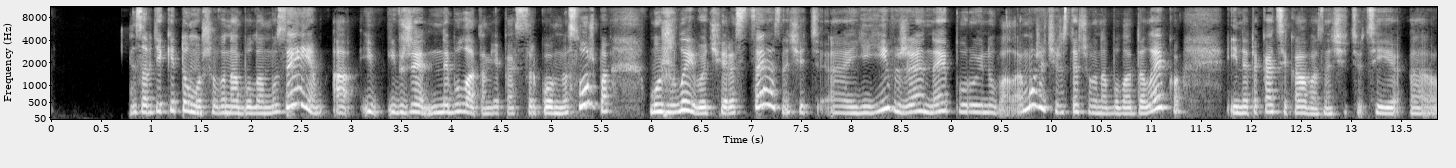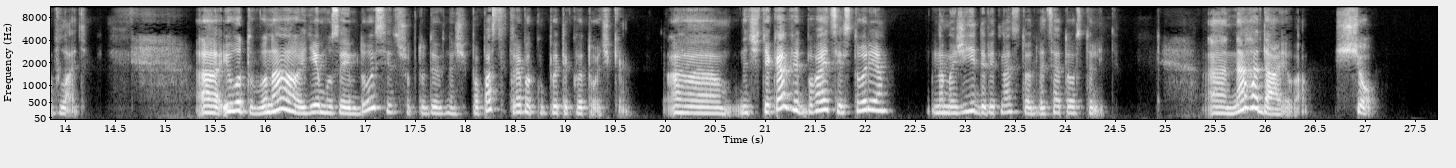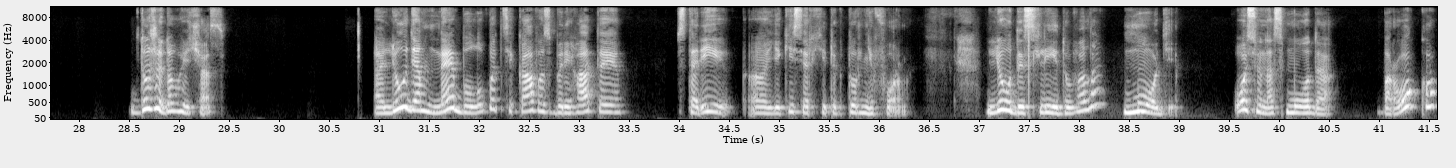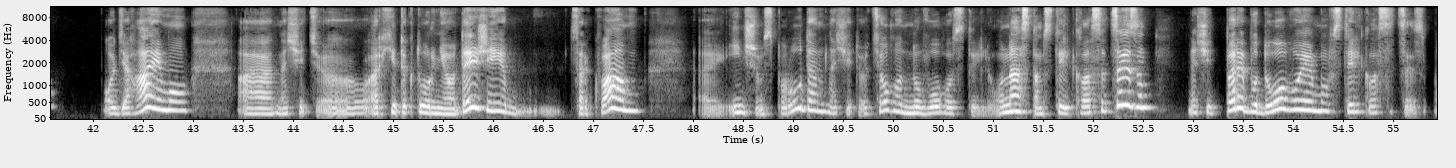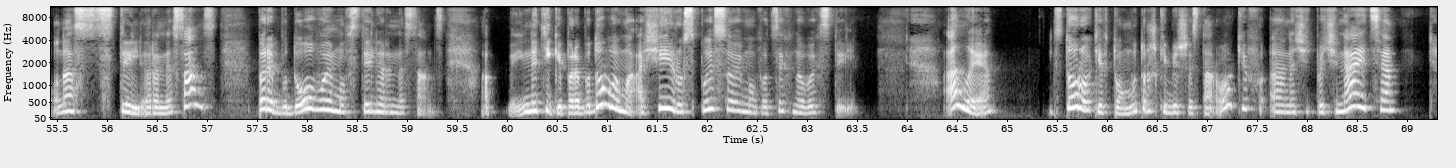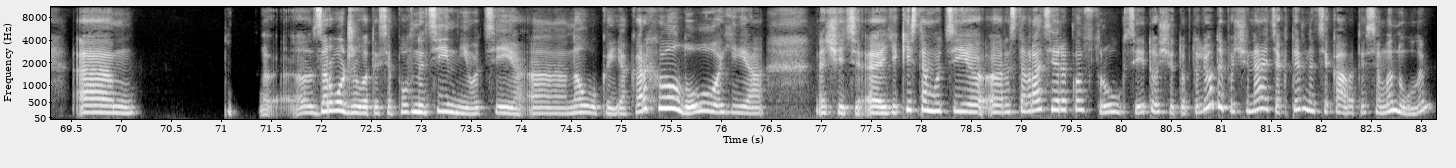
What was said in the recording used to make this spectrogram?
завдяки тому, що вона була музеєм, а і, і вже не була там якась церковна служба, можливо, через це, значить, е, її вже не поруйнували. А може, через те, що вона була далеко і не така цікава, значить, у цій е, владі. Е, І от вона є музеєм досі, щоб туди значить, попасти, треба купити квиточки. Значить, яка відбувається історія на межі 19-20 століття? Нагадаю вам, що дуже довгий час людям не було цікаво зберігати старі е, якісь архітектурні форми. Люди слідували моді. Ось у нас мода бароко, одягаємо а, значить, е, архітектурні одежі церквам, е, іншим спорудам значить, оцього нового стилю. У нас там стиль класицизм, значить, перебудовуємо в стиль класицизм. У нас стиль ренесанс, перебудовуємо в стиль ренесанс. А не тільки перебудовуємо, а ще й розписуємо в оцих нових стилях. Але 100 років тому, трошки більше 100 років, е, значить, починається е, зароджуватися повноцінні оці е, науки, як археологія, значить, е, якісь там оці е, реставрації, реконструкції тощо. Тобто люди починають активно цікавитися минулим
